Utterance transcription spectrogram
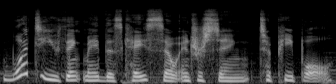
What do you think made this case so interesting to people?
